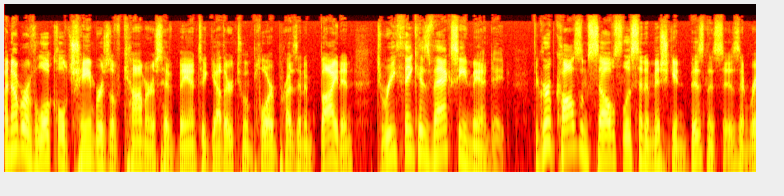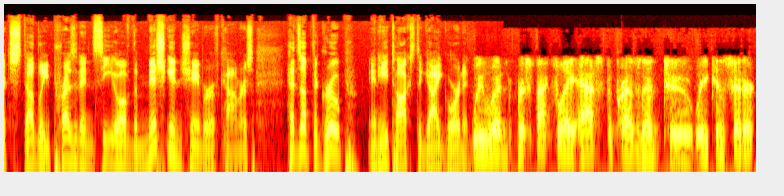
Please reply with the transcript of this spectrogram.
A number of local chambers of commerce have band together to implore President Biden to rethink his vaccine mandate. The group calls themselves Listen to Michigan Businesses, and Rich Studley, president and CEO of the Michigan Chamber of Commerce, heads up the group, and he talks to Guy Gordon. We would respectfully ask the president to reconsider,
